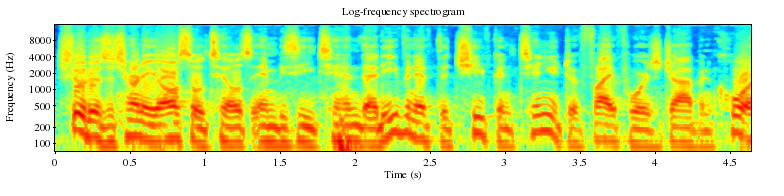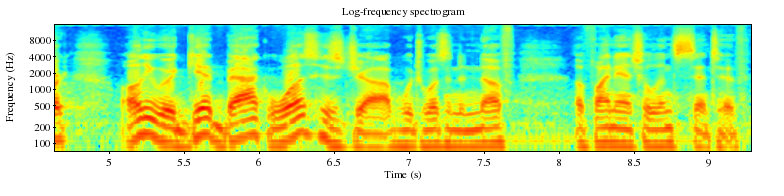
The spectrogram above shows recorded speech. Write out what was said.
Schleuter's attorney also tells NBC 10 that even if the chief continued to fight for his job in court, all he would get back was his job, which wasn't enough a financial incentive.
